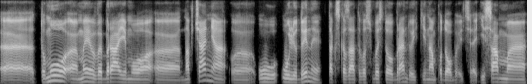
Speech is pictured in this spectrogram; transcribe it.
Е, тому е, ми вибираємо е, навчання е, у, у людини, так сказати, в особистого бренду, який нам подобається. І саме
